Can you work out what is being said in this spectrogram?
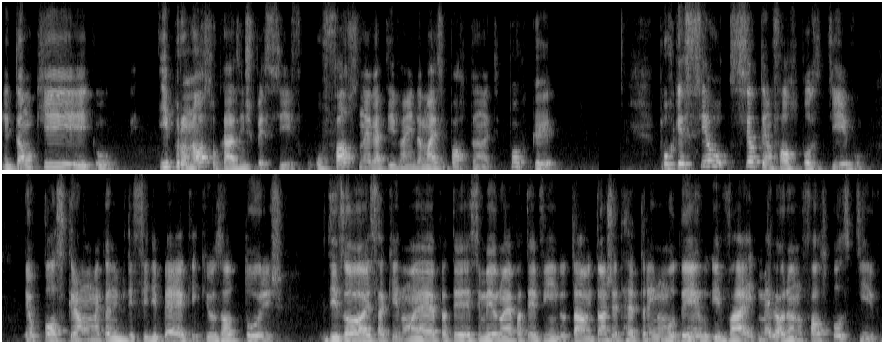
Então, o que, o, e para o nosso caso em específico, o falso negativo é ainda mais importante. Por quê? Porque se eu, se eu tenho um falso positivo, eu posso criar um mecanismo de feedback que os autores dizem, ó, oh, isso aqui não é para ter, esse e-mail não é para ter vindo, tal. Então a gente retreina o modelo e vai melhorando o falso positivo.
